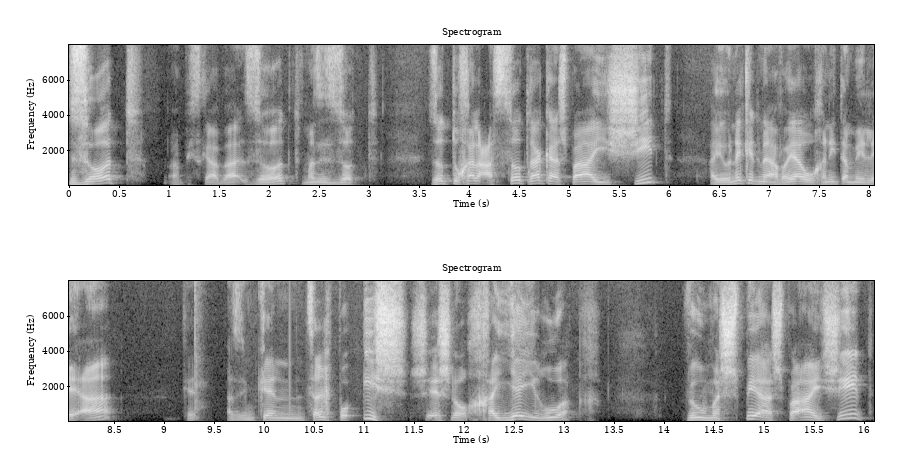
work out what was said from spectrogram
זאת, הפסקה הבאה, זאת, מה זה זאת? זאת תוכל לעשות רק ההשפעה האישית היונקת מההוויה הרוחנית המלאה, כן? אז אם כן, צריך פה איש שיש לו חיי רוח, והוא משפיע השפעה אישית,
